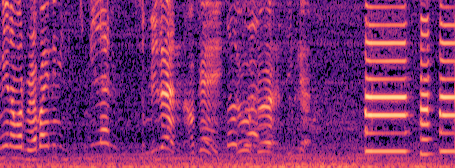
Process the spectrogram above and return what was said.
Ini nomor berapa ini? Mi? Sembilan. 9. Oke. Tuh, dua. 2 3.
